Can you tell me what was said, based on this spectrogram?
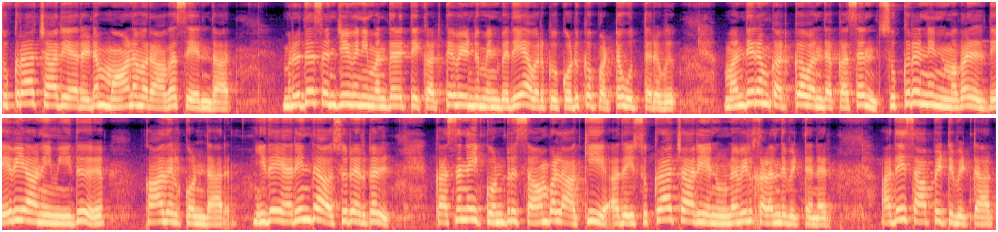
சுக்கராச்சாரியாரிடம் மாணவராக சேர்ந்தார். மிருத சஞ்சீவினி மந்திரத்தை கற்க வேண்டும் என்பதே அவருக்கு கொடுக்கப்பட்ட உத்தரவு. மந்திரம் கற்க வந்த கசன் சுக்கரனின் மகள் தேவயானி மீது காதல் கொண்டார். இதை அறிந்த அசுரர்கள் கசனை கொன்று சாம்பலாக்கி அதை சுக்கராச்சாரியன் உணவில் கலந்துவிட்டனர் அதை சாப்பிட்டு விட்டார்.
